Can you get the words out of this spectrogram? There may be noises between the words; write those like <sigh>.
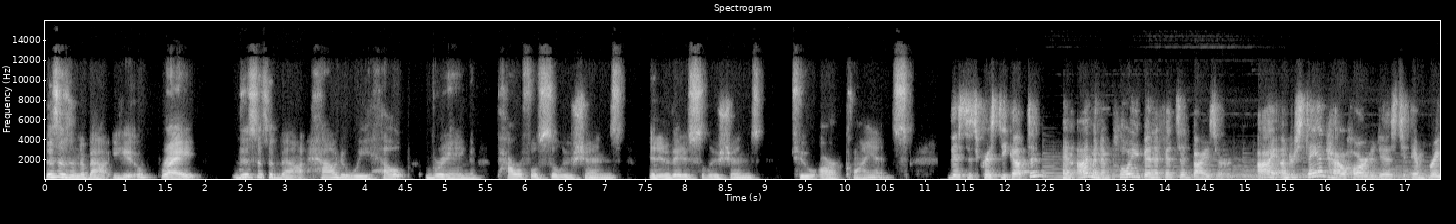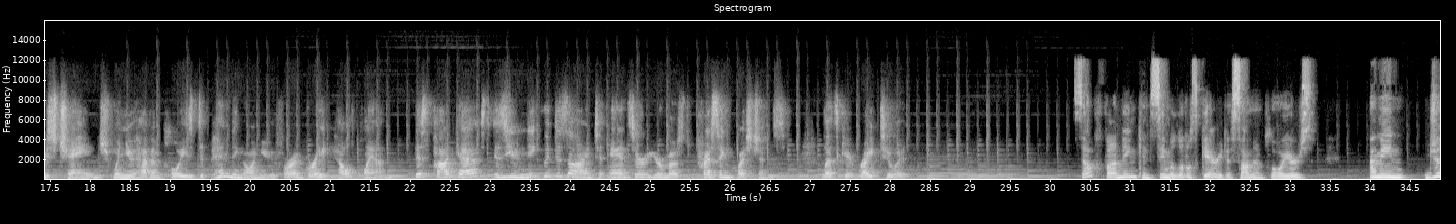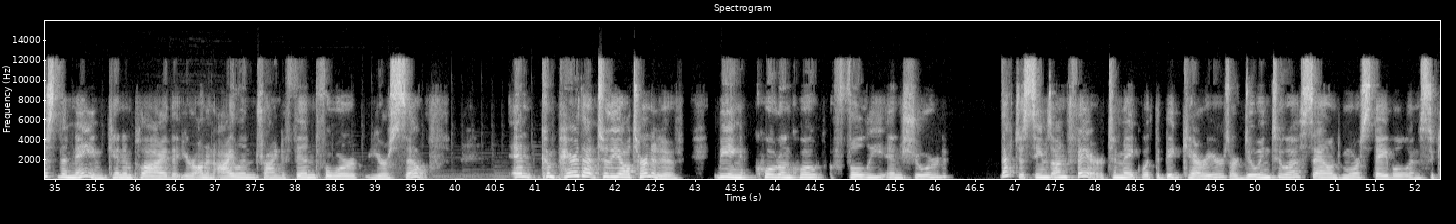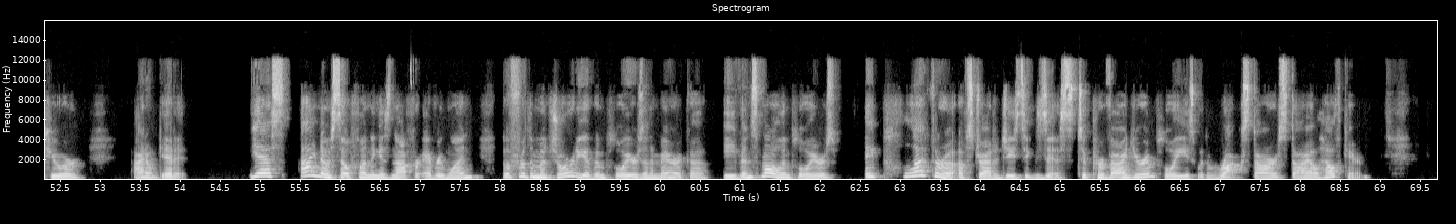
this isn't about you, right? Mm-hmm. This is about how do we help bring powerful solutions and innovative solutions to our clients. This is Cristy Gupton, and I'm an employee benefits advisor. I understand how hard it is to embrace change when you have employees depending on you for a great health plan. This podcast is uniquely designed to answer your most pressing questions. Let's get right to it. Self funding can seem a little scary to some employers. I mean, just the name can imply that you're on an island trying to fend for yourself. And compare that to the alternative being quote unquote fully insured. That just seems unfair to make what the big carriers are doing to us sound more stable and secure. I don't get it. Yes, I know self funding is not for everyone, but for the majority of employers in America, even small employers, a plethora of strategies exist to provide your employees with rock star style healthcare.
